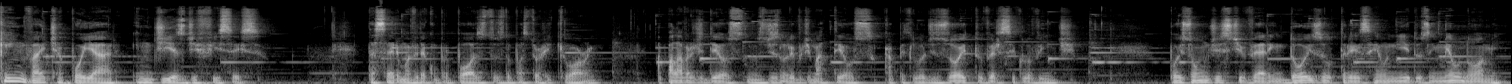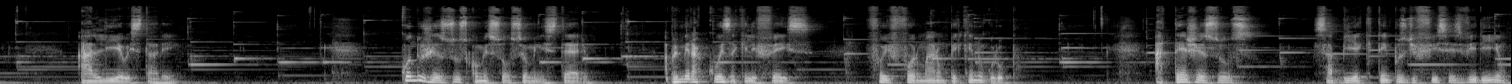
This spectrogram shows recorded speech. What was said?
Quem vai te apoiar em dias difíceis? Da série Uma Vida com Propósitos, do pastor Rick Warren. A palavra de Deus nos diz no livro de Mateus, capítulo 18, versículo 20: Pois onde estiverem dois ou três reunidos em meu nome, ali eu estarei. Quando Jesus começou o seu ministério, a primeira coisa que ele fez foi formar um pequeno grupo. Até Jesus sabia que tempos difíceis viriam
